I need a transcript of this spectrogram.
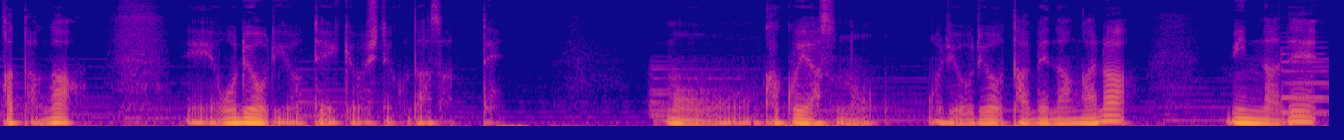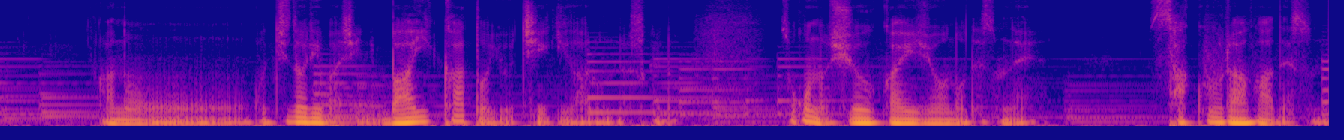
方が、えー、お料理を提供してくださって、もう、格安のお料理を食べながら、みんなで、あのー、千鳥橋に梅花という地域があるんですけど、そこの集会場のですね、桜がですね、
